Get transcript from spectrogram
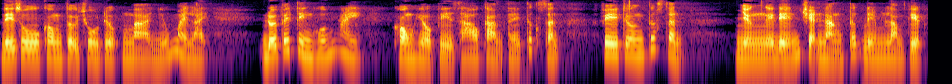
Lý Du không tự chủ được mà nhíu mày lại. Đối với tình huống này, không hiểu vì sao cảm thấy tức giận, vì thường tức giận, nhưng nghĩ đến chuyện nàng thức đêm làm việc,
